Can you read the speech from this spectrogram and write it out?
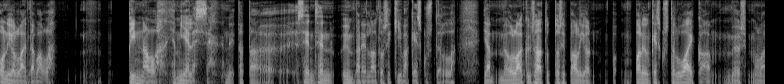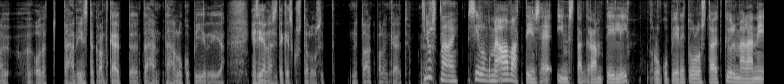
on jollain tavalla pinnalla ja mielessä, niin tota, sen, sen ympärillä on tosi kiva keskustella. Ja me ollaan kyllä saatu tosi paljon, paljon keskusteluaikaa myös. Me ollaan otettu tähän Instagram-käyttöön, tähän, tähän lukupiiriin ja, ja siellä sitä keskustelua sitten nyt on aika paljon käyty. Just näin. Silloin kun me avattiin se Instagram-tili, lukupiiritulusta, että kylmällä, niin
